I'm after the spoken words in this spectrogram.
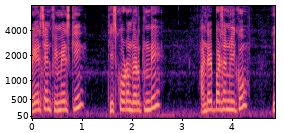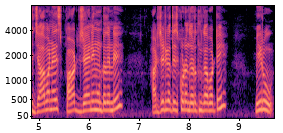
మేల్స్ అండ్ ఫీమేల్స్కి తీసుకోవడం జరుగుతుంది. హండ్రెడ్ పర్సెంట్ మీకు ఈ జాబ్ అనేది స్పాట్ జాయినింగ్ ఉంటుందండి. అర్జెంట్గా తీసుకోవడం జరుగుతుంది కాబట్టి మీరు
